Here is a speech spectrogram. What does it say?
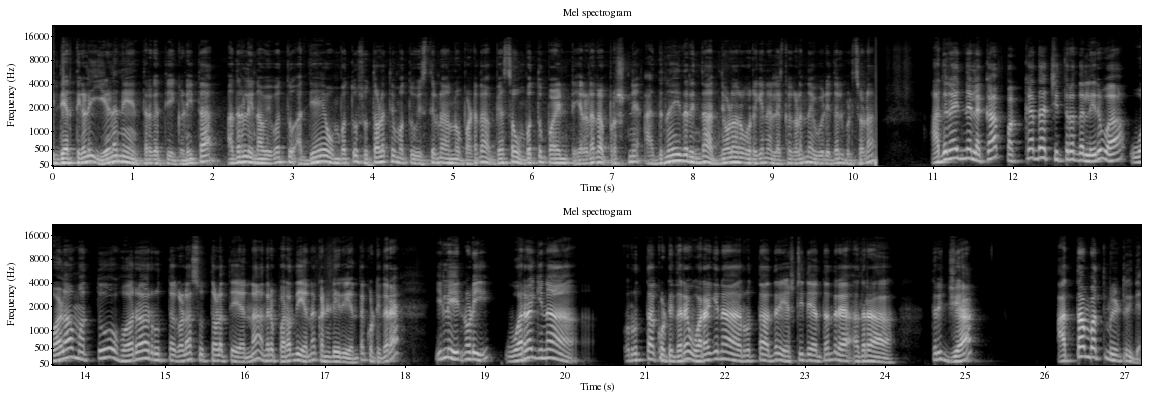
ವಿದ್ಯಾರ್ಥಿಗಳೇ ಏಳನೇ ತರಗತಿ ಗಣಿತ. ಅದರಲ್ಲಿ ನಾವು ಇವತ್ತು ಅಧ್ಯಾಯ ಒಂಬತ್ತು, ಸುತ್ತಳತೆ ಮತ್ತು ವಿಸ್ತೀರ್ಣ ಅನ್ನೋ ಪಾಠದ ಅಭ್ಯಾಸ ಒಂಬತ್ತು ಪಾಯಿಂಟ್ ಎರಡರ ಪ್ರಶ್ನೆ ಹದಿನೈದರಿಂದ ಹದಿನೇಳರವರೆಗಿನ ಲೆಕ್ಕಗಳನ್ನು ವಿಡಿಯೋದಲ್ಲಿ ಬಿಡಿಸೋಣ. ಹದಿನೈದನೇ ಲೆಕ್ಕ, ಪಕ್ಕದ ಚಿತ್ರದಲ್ಲಿರುವ ಒಳ ಮತ್ತು ಹೊರ ವೃತ್ತಗಳ ಸುತ್ತಳತೆಯನ್ನು, ಅಂದರೆ ಪರದೆಯನ್ನು ಕಂಡುಹಿಡಿಯಿರಿ ಅಂತ ಕೊಟ್ಟಿದ್ದಾರೆ. ಇಲ್ಲಿ ನೋಡಿ, ಹೊರಗಿನ ವೃತ್ತ ಕೊಟ್ಟಿದ್ದಾರೆ. ಹೊರಗಿನ ವೃತ್ತ ಅಂದರೆ ಎಷ್ಟಿದೆ ಅಂತಂದರೆ, ಅದರ ತ್ರಿಜ್ಯ ಹತ್ತೊಂಬತ್ತು ಮೀಟ್ರ್ ಇದೆ.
